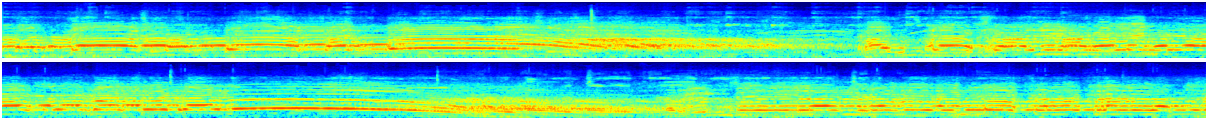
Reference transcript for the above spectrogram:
కట్ట కట్ట కట్ట కట్ట సాధించాలంటే ఆశాభాషాలు రెండు వేల ఇరవై రెండో సంవత్సరం లక్ష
